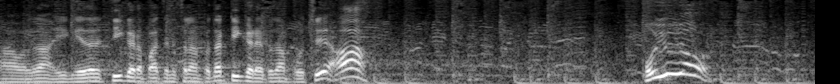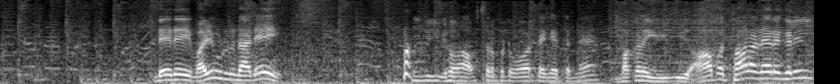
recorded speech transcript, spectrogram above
அவ்வளோதான் இங்கே ஏதாவது டீ கடை பார்த்து நிறுத்தலாம் பார்த்தா டீ கடை இப்போ தான் போச்சு. ஆ! ஐயோ டேய் டேய் வழி விடுங்கடா டேய். ஐயோ அவசரப்பட்டு ஓட்ட கேட்டேனே. மக்களை ஆபத்தான நேரங்களில்.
